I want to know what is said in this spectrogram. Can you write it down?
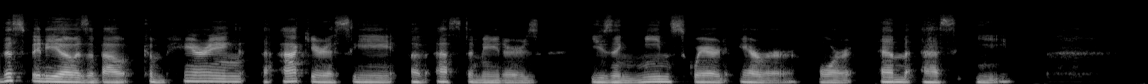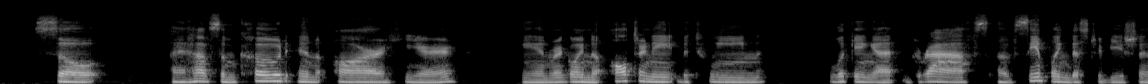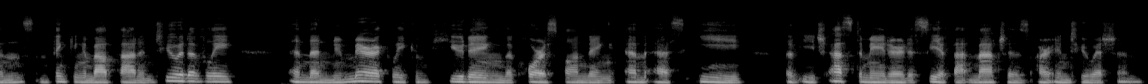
This video is about comparing the accuracy of estimators using mean squared error, or MSE. So I have some code in R here, and we're going to alternate between looking at graphs of sampling distributions and thinking about that intuitively, and then numerically computing the corresponding MSE of each estimator to see if that matches our intuition.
